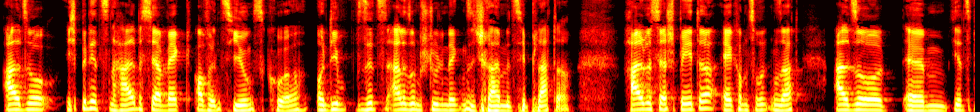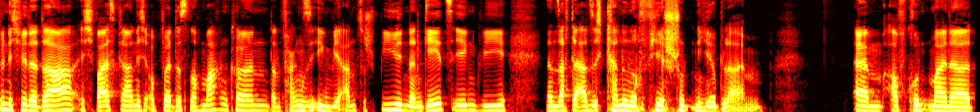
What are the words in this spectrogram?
also ich bin jetzt ein halbes Jahr weg auf Entziehungskur und die sitzen alle so im Studio und denken, sie schreiben jetzt die Platte. Halbes Jahr später, er kommt zurück und sagt, also ähm, jetzt bin ich wieder da, ich weiß gar nicht, ob wir das noch machen können. Dann fangen sie irgendwie an zu spielen, dann geht's irgendwie. Dann sagt er, also ich kann nur noch vier Stunden hier bleiben. Ähm, aufgrund meiner,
